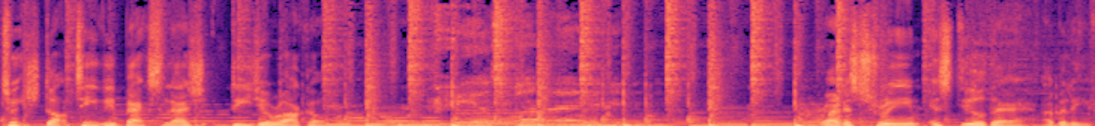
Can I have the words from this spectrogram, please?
twitch.tv backslash DJ Rocco. Right, the stream is still there, I believe.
